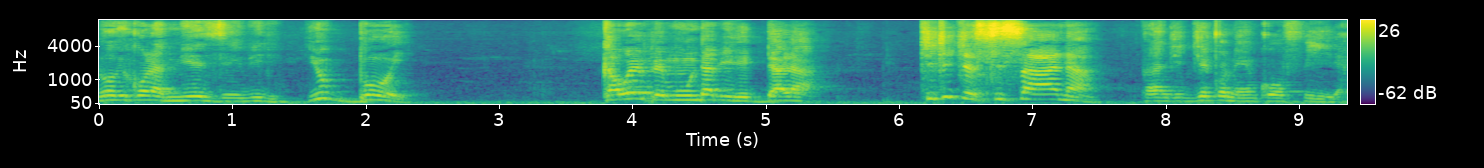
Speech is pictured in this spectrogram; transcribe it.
nobikola myezi ebiri. You boy! Kawempe mundabire eddala kiki kyesisaana kanjijjeko nenkofiira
